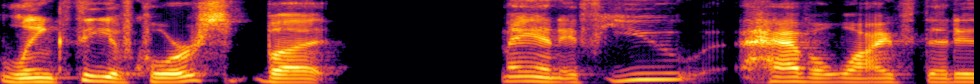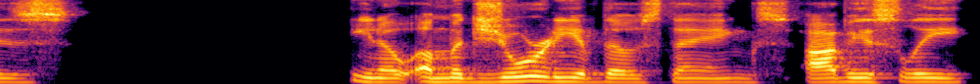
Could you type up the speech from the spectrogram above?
lengthy, of course, but man, if you have a wife that is, you know, a majority of those things, obviously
